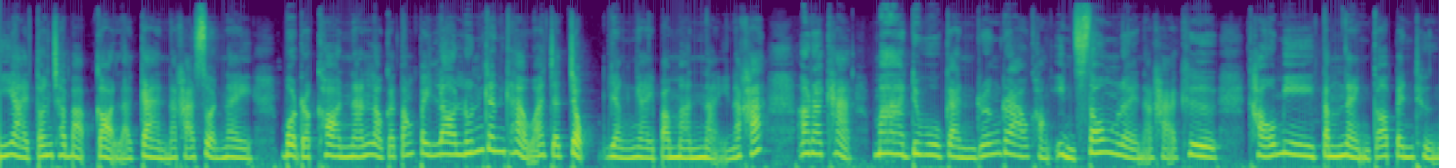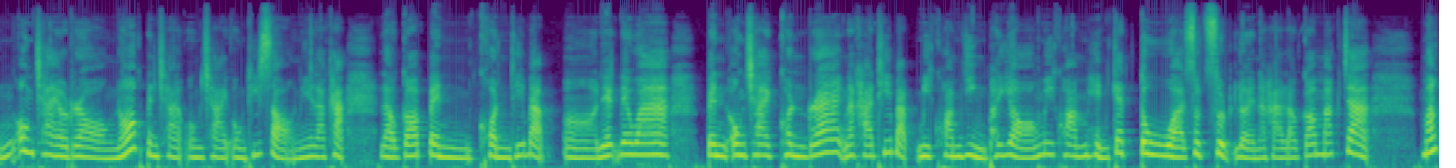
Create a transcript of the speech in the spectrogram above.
นิยายต้นฉบับก่อนละกันนะคะ ส่วนในบทละครนั้นเราก็ต้องไปรอลุ้นกันค่ะว่าจะจบยังไงประมาณไหนนะคะ เอาละค่ะ มาดูกันเรื่องราวของอินซ่งเลยนะคะ คือเขามีตำแหน่งก็เป็นถึงองค์ชายรองเนาะเป็นชายองค์ชายองค์ที่สองนี่แหละค่ะ แล้วก็เป็นคนที่แบบเออเรียกได้ว่าเป็นองค์ชายคนแรกนะคะที่แบบมีความหยิ่งพยอง มีความเห็นแก่ตัวสุดๆเลยนะคะ แล้วก็มักจะ มัก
